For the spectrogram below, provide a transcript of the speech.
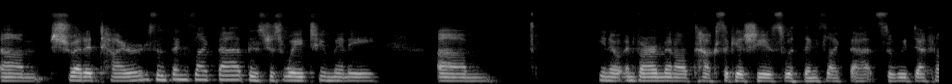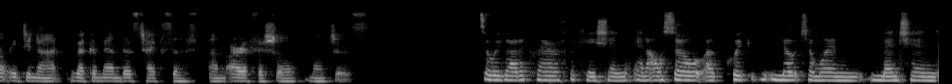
um, shredded tires and things like that. There's just way too many, um, you know, environmental toxic issues with things like that. So we definitely do not recommend those types of um, artificial mulches. So we got a clarification and also a quick note someone mentioned,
